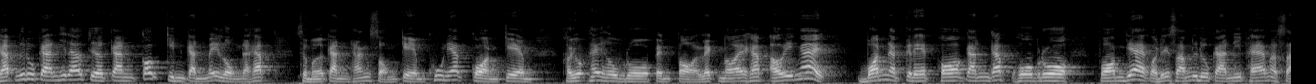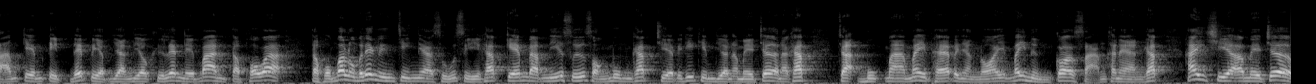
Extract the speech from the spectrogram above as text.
ครับฤดูกาลที่แล้วเจอกันก็กินกันไม่ลงนะครับ เสมอกันทั้ง 2 เกม คู่นี้ก่อนเกมเขายกให้โฮโรเป็นต่อเล็กน้อยครับ เอาง่ายๆ บอลน่ะเกรดพอกันครับโฮโบรฟอร์มแย่กว่าด้วยซ้ำฤดูกาลนี้แพ้มา 3 เกมติดได้เปรียบอย่างเดียวคือเล่นในบ้าน แต่เพราะว่าแต่ผมว่าลงไปเล่นจริงๆเนี่ยสูสีครับ เกมแบบนี้ซื้อ 2 มุมครับเชียร์ไปที่ทีมเยือนอเมเจอร์นะครับ จะบุกมาไม่แพ้เป็นอย่างน้อยไม่ 1 ก็ 3 คะแนนครับ ให้เชียร์อเมเจอร์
